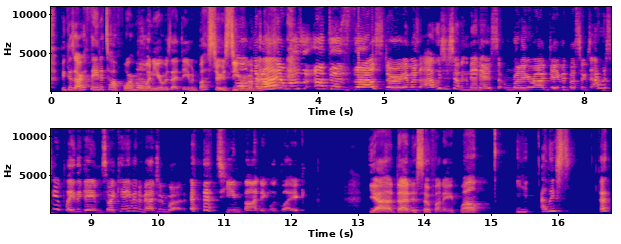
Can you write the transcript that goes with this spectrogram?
because our Theta Tau formal one year was at Dave & Buster's. Do you Oh remember God, that? It was a disaster. It was. I was just a menace running around Dave & Buster's. I wasn't even play the game, so I can't even imagine what team bonding looked like. Yeah, that is so funny. Well, y- at least that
